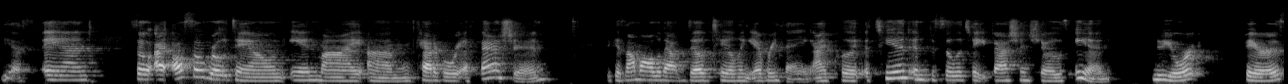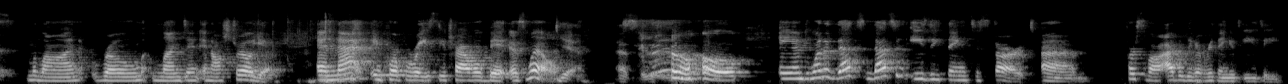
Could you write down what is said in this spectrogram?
Yes, and so I also wrote down in my um, category of fashion because I'm all about dovetailing everything. I put attend and facilitate fashion shows in New York, Paris, Milan, Rome, London, and Australia. And that incorporates the travel bit as well. Yeah, absolutely. So, and one of that's that's an easy thing to start. Um, first of all, I believe everything is easy,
